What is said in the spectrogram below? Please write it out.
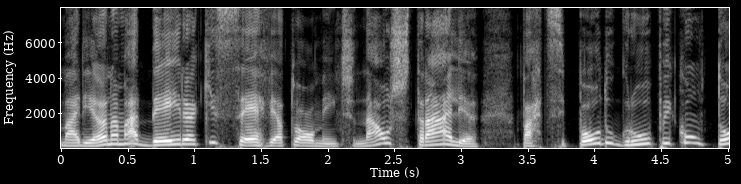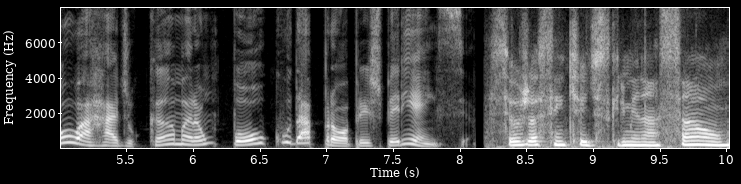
Mariana Madeira, que serve atualmente na Austrália, participou do grupo e contou à Rádio Câmara um pouco da própria experiência. Se eu já senti discriminação,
